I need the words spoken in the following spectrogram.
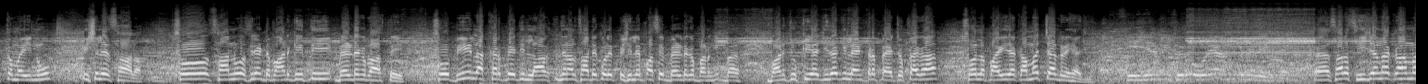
1 ਮਈ ਨੂੰ ਪਿਛਲੇ ਸਾਲ। ਸੋ ਸਾਨੂੰ ਅਸੀਂ ਨੇ ਡਿਮਾਂਡ ਕੀਤੀ ਬਿਲਡਿੰਗ ਵਾਸਤੇ। ਸੋ 20 ਲੱਖ ਰੁਪਏ ਦੀ ਲਾਗਤ ਦੇ ਨਾਲ ਸਾਡੇ ਕੋਲੇ ਪਿਛਲੇ ਪਾਸੇ ਬਿਲਡਿੰਗ ਬਣ ਬਣ ਚੁੱਕੀ ਹੈ ਜਿਹਦਾ ਕਿ ਲੈਂਟਰ ਪੈ ਚੁੱਕਾ ਹੈਗਾ। ਸੋ ਲਪਾਈ ਦਾ ਕੰਮ ਚੱਲ ਰਿਹਾ ਜੀ। ਸੀਜ਼ਨ ਵੀ ਸ਼ੁਰੂ ਹੋ ਰਿਹਾ ਉਹਨੂੰ ਕਿਵੇਂ ਦੇਖਦੇ ਸਰ, ਸੀਜ਼ਨ ਦਾ ਕੰਮ,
